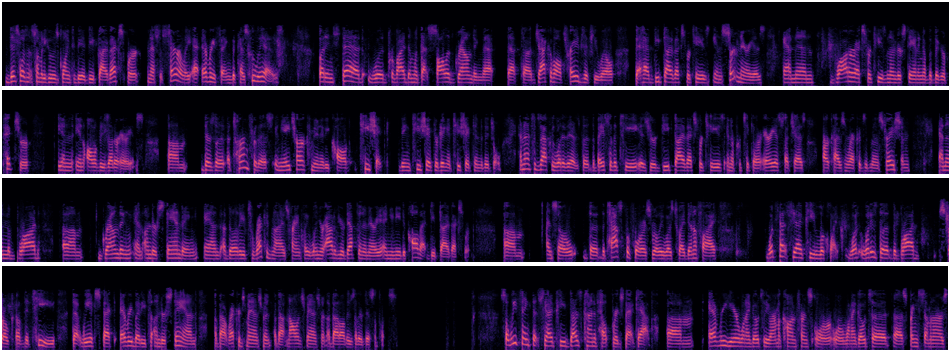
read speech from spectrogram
this wasn't somebody who was going to be a deep dive expert necessarily at everything because who is? But instead would provide them with that solid grounding, that, that uh, jack of all trades, if you will, that had deep dive expertise in certain areas and then broader expertise and understanding of the bigger picture in, in all of these other areas. Um, there's a, a, term for this in the HR community called T-shaped, being T-shaped or being a T-shaped individual. And that's exactly what it is. The, the base of the T is your deep dive expertise in a particular area, such as archives and records administration, and then the broad um, grounding and understanding and ability to recognize, frankly, when you're out of your depth in an area and you need to call that deep dive expert. Um, and so the, the task before us really was to identify what's that CIP look like? What, what is the, the broad stroke of the T that we expect everybody to understand about records management, about knowledge management, about all these other disciplines? So we think that CIP does kind of help bridge that gap. Um, every year when I go to the ARMA conference or, or when I go to uh, spring seminars,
